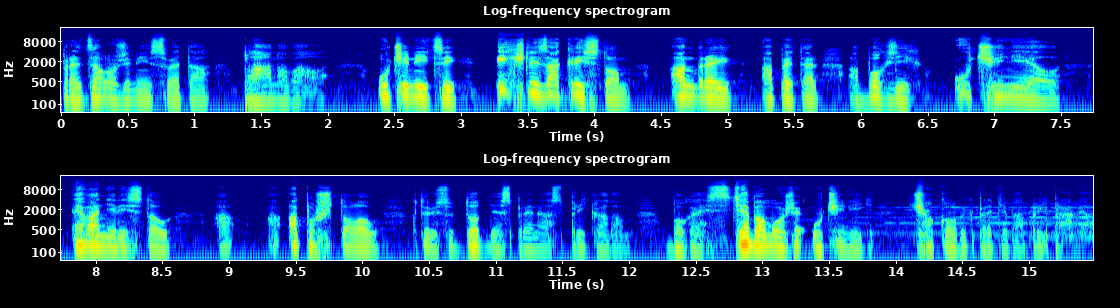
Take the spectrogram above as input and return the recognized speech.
pred založením sveta plánoval. Učeníci išli za Kristom, Andrej a Peter, a Boh z nich učinil evangelistov a, a apoštolov, ktorí sú dodnes pre nás príkladom. Boh aj z teba môže učiniť čokoľvek pre teba pripravil.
